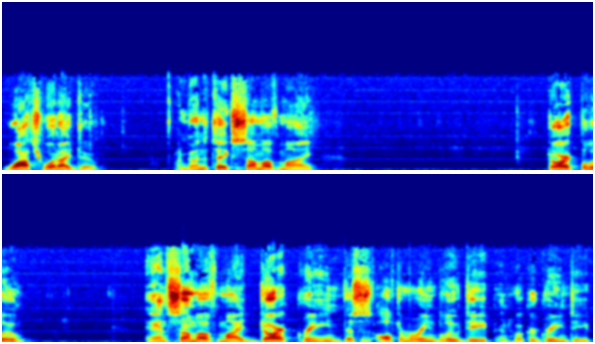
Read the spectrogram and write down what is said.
Watch what I do. I'm going to take some of my dark blue and some of my dark green. This is ultramarine blue deep and hooker green deep.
